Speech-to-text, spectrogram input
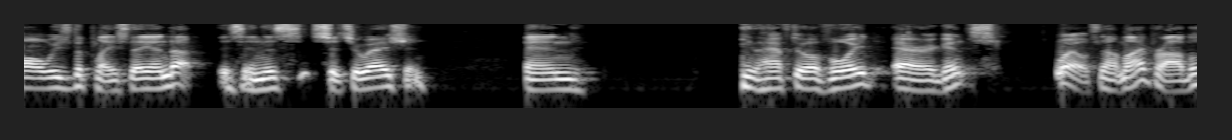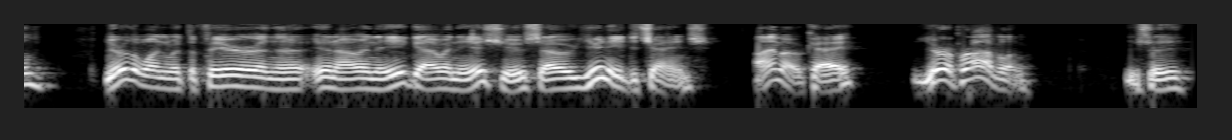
always the place they end up is in this situation. And you have to avoid arrogance. Well, it's not my problem. You're the one with the fear and the, you know, and the ego and the issue. So you need to change. I'm okay. You're a problem. You see?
